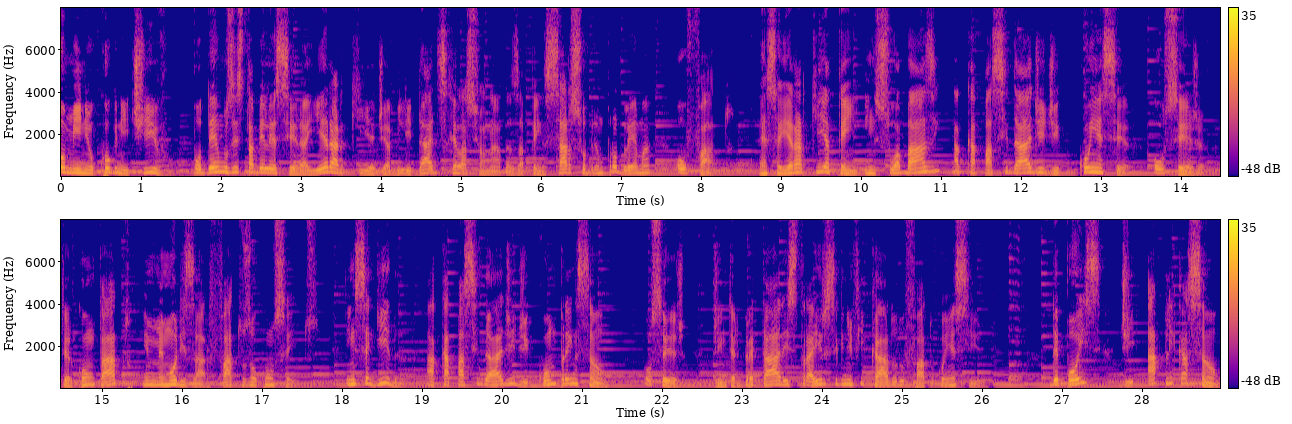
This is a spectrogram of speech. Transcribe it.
domínio cognitivo, podemos estabelecer a hierarquia de habilidades relacionadas a pensar sobre um problema ou fato. Essa hierarquia tem em sua base a capacidade de conhecer, ou seja, ter contato e memorizar fatos ou conceitos. Em seguida, a capacidade de compreensão, ou seja, de interpretar e extrair significado do fato conhecido. Depois, de aplicação,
